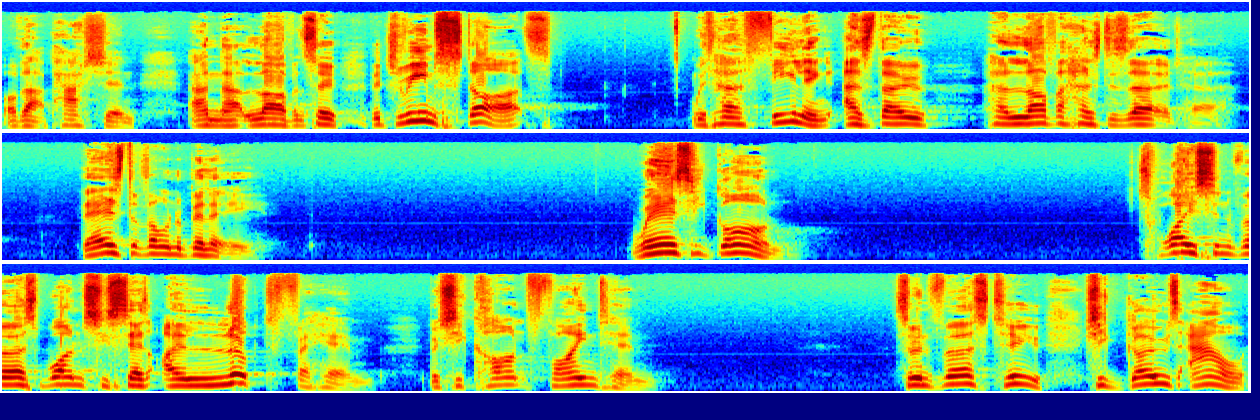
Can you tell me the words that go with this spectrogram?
of that passion and that love. And so the dream starts with her feeling as though her lover has deserted her. There's the vulnerability. Where's he gone? Twice in verse 1, she says, I looked for him, but she can't find him. So in verse 2, she goes out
